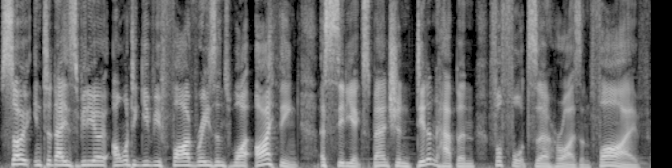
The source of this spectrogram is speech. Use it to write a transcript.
So in today's video, I want to give you 5 reasons why I think a city expansion didn't happen for Forza Horizon 5.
